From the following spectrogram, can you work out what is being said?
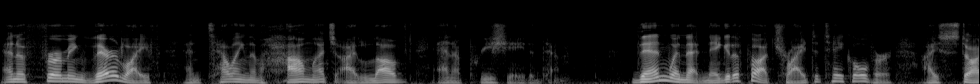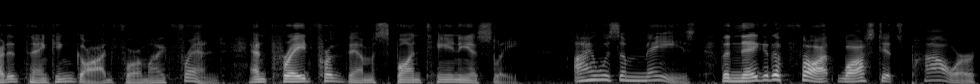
and affirming their life and telling them how much I loved and appreciated them. Then, when that negative thought tried to take over, I started thanking God for my friend and prayed for them spontaneously. I was amazed. The negative thought lost its power,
